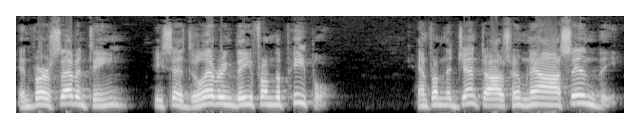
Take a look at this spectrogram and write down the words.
In verse 17, he says, delivering thee from the people and from the Gentiles whom now I send thee.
